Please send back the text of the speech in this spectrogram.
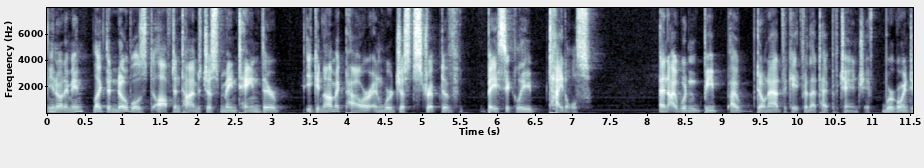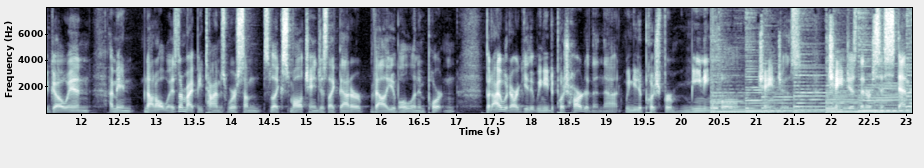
You know what I mean? Like the nobles oftentimes just maintained their economic power and were just stripped of basically titles and I wouldn't be I don't advocate for that type of change. If we're going to go in, I mean, not always. There might be times where some like small changes like that are valuable and important, but I would argue that we need to push harder than that. We need to push for meaningful changes, changes that are systemic,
